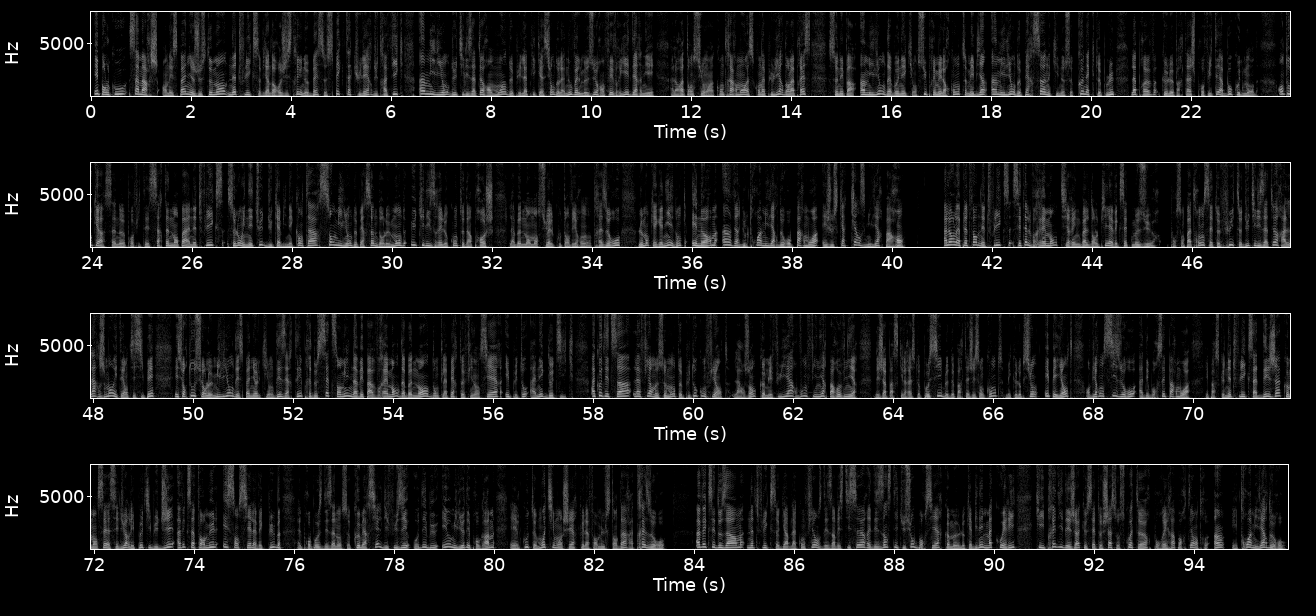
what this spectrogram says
Et pour le coup, ça marche. En Espagne, justement, Netflix vient d'enregistrer une baisse spectaculaire du trafic, un million d'utilisateurs en moins depuis l'application de la nouvelle mesure en février dernier. Alors attention, hein, contrairement à ce qu'on a pu lire dans la presse, ce n'est pas un million d'abonnés qui ont supprimé leur compte, mais bien un million de personnes qui ne se connectent plus, la preuve que le partage profitait à beaucoup de monde. En tout cas, ça ne profitait certainement pas à Netflix. Selon une étude du cabinet Kantar, 100 millions de personnes dans le le monde utiliserait le compte d'un proche. L'abonnement mensuel coûte environ 13 euros. Le manque à gagner est donc énorme, 1,3 milliard d'euros par mois et jusqu'à 15 milliards par an. Alors la plateforme Netflix s'est-elle vraiment tiré une balle dans le pied avec cette mesure? Pour son patron, cette fuite d'utilisateurs a largement été anticipée et surtout sur le million d'Espagnols qui ont déserté, près de 700 000 n'avaient pas vraiment d'abonnement, donc la perte financière est plutôt anecdotique. À côté de ça, la firme se monte plutôt confiante. L'argent, comme les fuyards, vont finir par revenir. Déjà parce qu'il reste possible de partager son compte, mais que l'option est payante, environ 6 euros à débourser par mois. Et parce que Netflix a déjà commencé à séduire les petits budgets avec sa formule essentielle avec elle propose des annonces commerciales diffusées au début et au milieu des programmes et elle coûte moitié moins cher que la formule standard à 13 euros. Avec ces deux armes, Netflix garde la confiance des investisseurs et des institutions boursières comme le cabinet Macquarie qui prédit déjà que cette chasse aux squatteurs pourrait rapporter entre 1 et 3 milliards d'euros.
